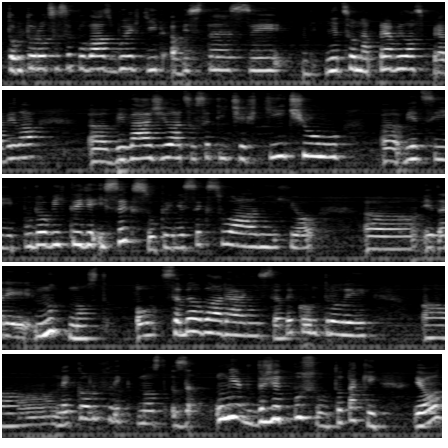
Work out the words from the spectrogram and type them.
V tomto roce se po vás bude chtít, abyste si něco napravila, spravila, Eh, vyvážila, co se týče chtíčů, eh, věcí pudových, klidně i sexu, klidně sexuálních, jo. Eh, je tady nutnost o sebeovládání, sebekontroly, nekonfliktnost, umět držet pusu, to taky, jo,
